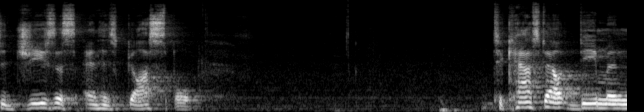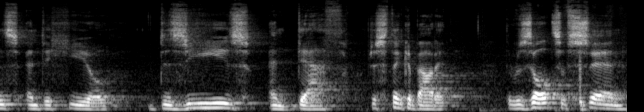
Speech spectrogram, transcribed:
to Jesus and his gospel. To cast out demons and to heal disease and death. Just think about it. The results of sin,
